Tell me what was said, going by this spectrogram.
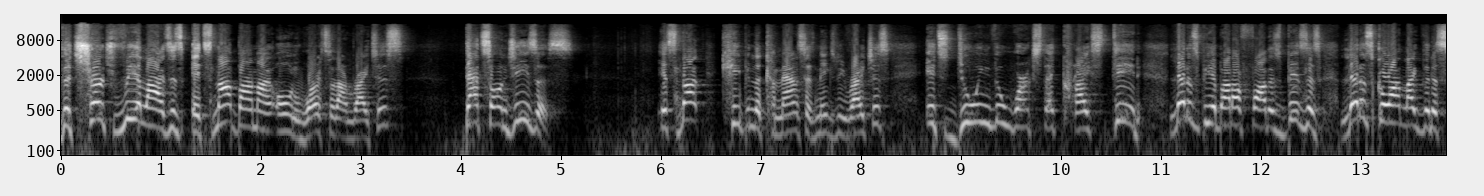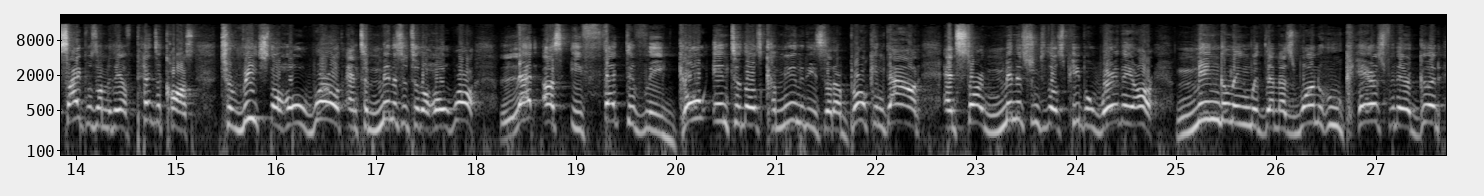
The church realizes it's not by my own works that I'm righteous. That's on Jesus. It's not keeping the commandments that makes me righteous. It's doing the works that Christ did. Let us be about our Father's business. Let us go out like the disciples on the day of Pentecost to reach the whole world and to minister to the whole world. Let us effectively go into those communities that are broken down and start ministering to those people where they are, mingling with them as one who cares for their good,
